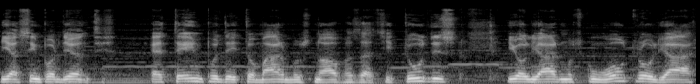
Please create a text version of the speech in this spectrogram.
e assim por diante. É tempo de tomarmos novas atitudes e olharmos com outro olhar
